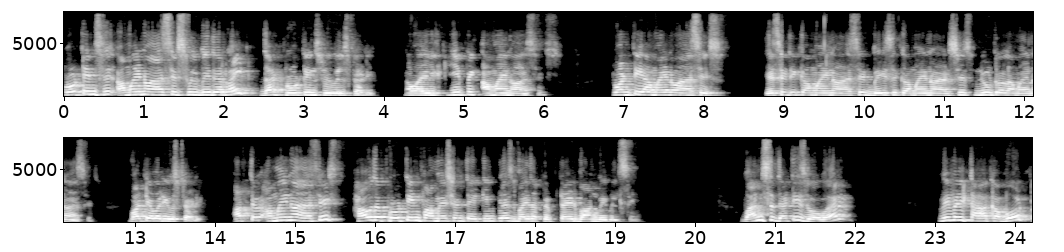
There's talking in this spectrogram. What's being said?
Proteins, amino acids will be there, right? That proteins we will study. Now I will keeping amino acids. 20 amino acids. Acidic amino acid, basic amino acids, neutral amino acids. Whatever you study. After amino acids, how the protein formation taking place by the peptide bond we will see. Once that is over, we will talk about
